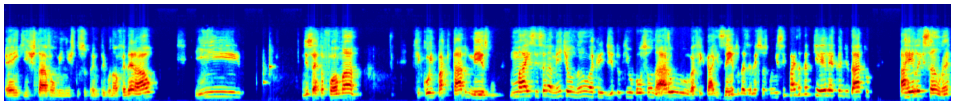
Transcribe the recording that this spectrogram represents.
é, em que estava o ministro do Supremo Tribunal Federal, e, de certa forma, ficou impactado mesmo. Mas, sinceramente, eu não acredito que o Bolsonaro vai ficar isento das eleições municipais, até porque ele é candidato à reeleição, né?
